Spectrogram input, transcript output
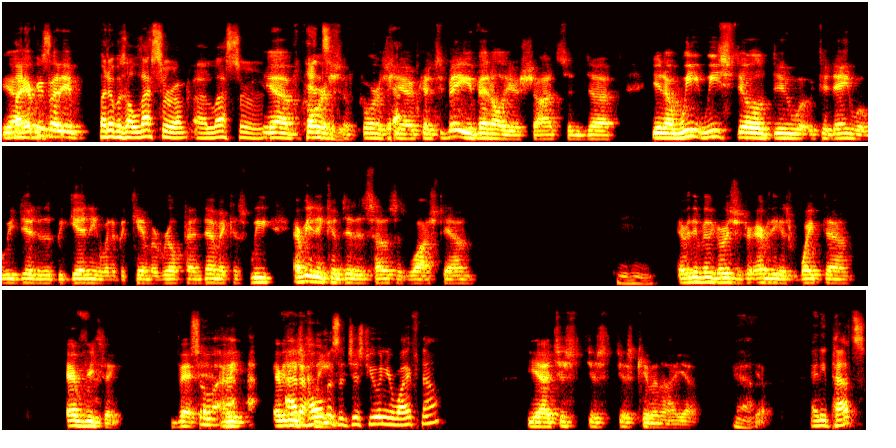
Yeah, but everybody. It was, but it was a lesser, a lesser. Yeah, of course, density. of course, yeah, because yeah, you've had all your shots, and uh, you know, we we still do today what we did at the beginning when it became a real pandemic because we everything comes in this house is washed down. Mm-hmm. Everything for the grocery store, everything is wiped down. Everything. So I mean, at home, clean. is it just you and your wife now? Yeah, just just just Kim and I. Yeah. Yeah. yeah. Any pets?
